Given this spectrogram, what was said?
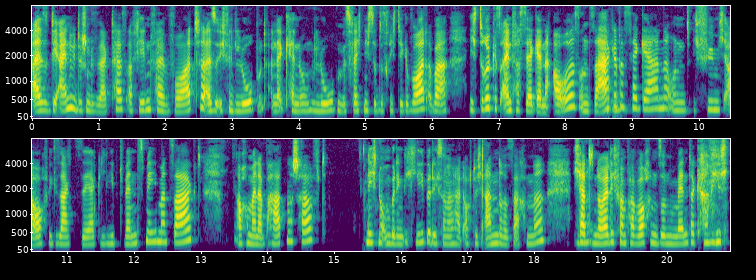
Also die eine, wie du schon gesagt hast, auf jeden Fall Worte. Also ich finde Lob und Anerkennung, loben ist vielleicht nicht so das richtige Wort, aber ich drücke es einfach sehr gerne aus und sage mhm. das sehr gerne und ich fühle mich auch, wie gesagt, sehr geliebt, wenn es mir jemand sagt, auch in meiner Partnerschaft. Nicht nur unbedingt ich liebe dich, sondern halt auch durch andere Sachen. Ne? Ich mhm. hatte neulich vor ein paar Wochen so einen Moment, da kam ich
